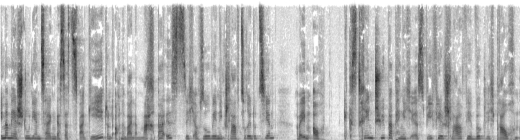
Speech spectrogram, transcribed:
Immer mehr Studien zeigen, dass das zwar geht und auch eine Weile machbar ist, sich auf so wenig Schlaf zu reduzieren, aber eben auch extrem typabhängig ist, wie viel Schlaf wir wirklich brauchen.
